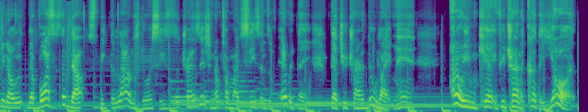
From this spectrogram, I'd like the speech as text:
You know, the voices of doubt speak the loudest during seasons of transition. I'm talking about seasons of everything that you try to do. Like, man, I don't even care if you're trying to cut the yard.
